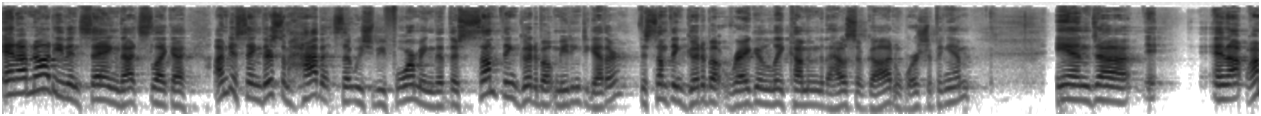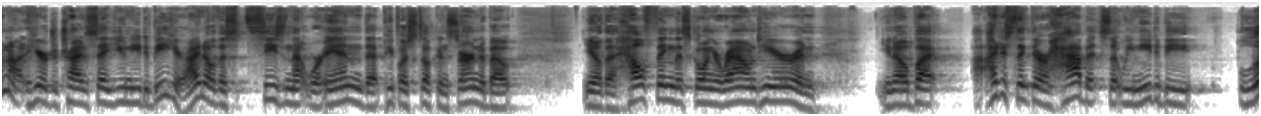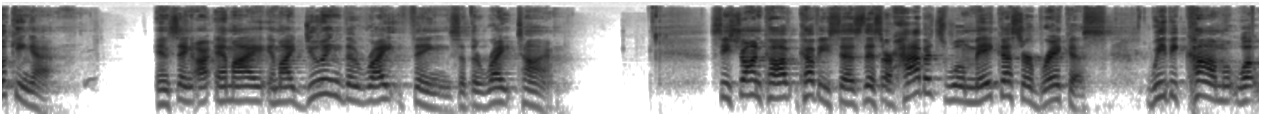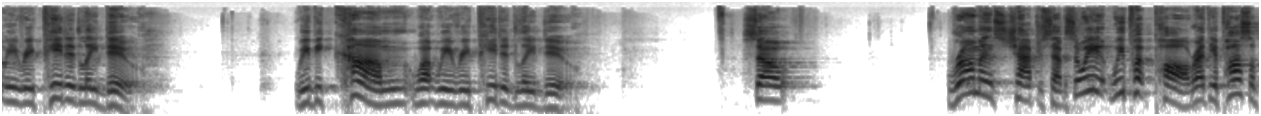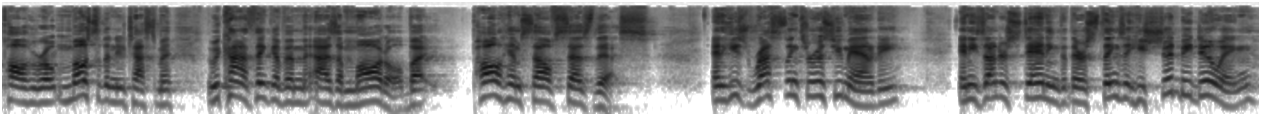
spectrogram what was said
And I'm not even saying that's like a, I'm just saying there's some habits that we should be forming, that there's something good about meeting together. There's something good about regularly coming to the house of God and worshiping Him. And, uh, and I, I'm not here to try to say you need to be here. I know this season that we're in, that people are still concerned about, you know, the health thing that's going around here. And, you know, but I just think there are habits that we need to be looking at and saying, am I, am I doing the right things at the right time? See, Sean Covey says this Our habits will make us or break us. We become what we repeatedly do. We become what we repeatedly do. So, Romans chapter 7. So we, we put Paul, right? The Apostle Paul, who wrote most of the New Testament, we kind of think of him as a model, but Paul himself says this, and he's wrestling through his humanity, and he's understanding that there's things that he should be doing,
